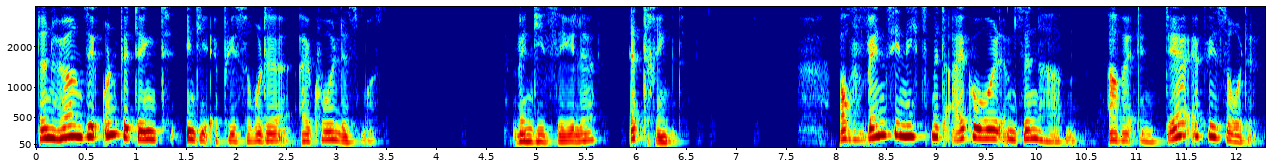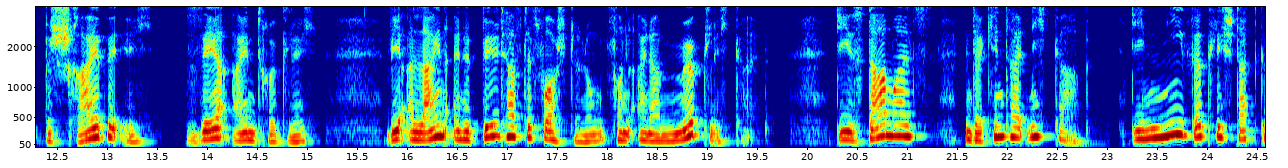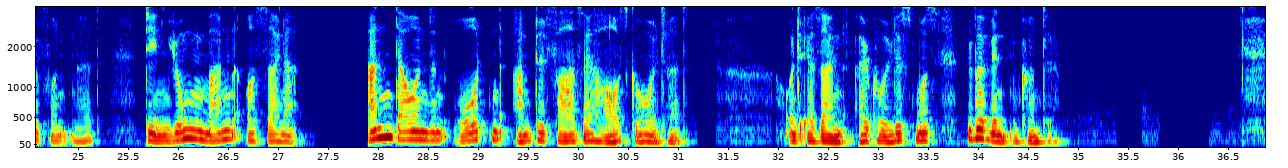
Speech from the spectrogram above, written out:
dann hören Sie unbedingt in die Episode Alkoholismus. Wenn die Seele ertrinkt. Auch wenn Sie nichts mit Alkohol im Sinn haben, Aber in der Episode beschreibe ich sehr eindrücklich, wie allein eine bildhafte Vorstellung von einer Möglichkeit, die es damals in der Kindheit nicht gab, die nie wirklich stattgefunden hat, den jungen Mann aus seiner andauernden roten Ampelphase herausgeholt hat und er seinen Alkoholismus überwinden konnte.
